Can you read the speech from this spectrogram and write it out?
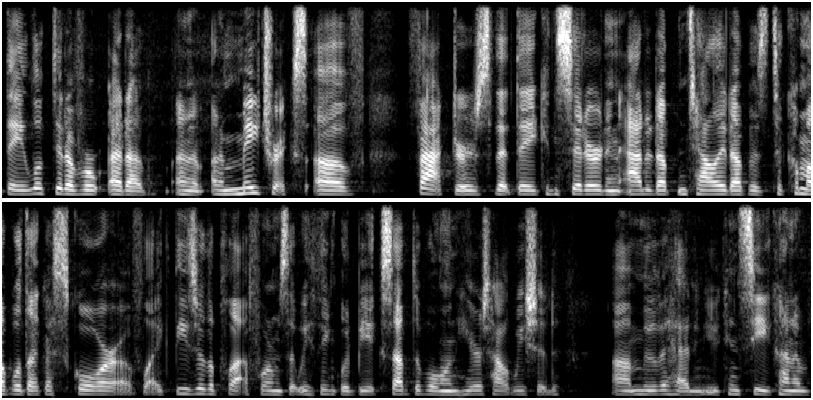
they looked at a, at a, a, a matrix of factors that they considered and added up and tallied up is to come up with like a score of like, these are the platforms that we think would be acceptable and here's how we should uh, move ahead. And you can see kind of,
